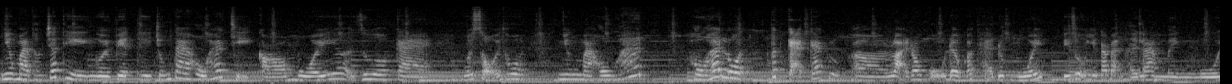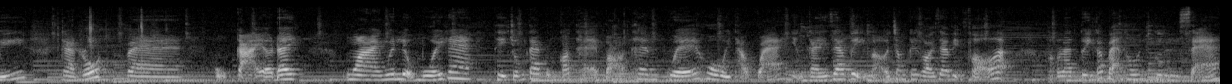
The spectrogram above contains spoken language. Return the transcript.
nhưng mà thực chất thì người Việt thì chúng ta hầu hết chỉ có muối ờ, dưa cà muối sổi thôi. Nhưng mà hầu hết hầu hết luôn tất cả các uh, loại rau củ đều có thể được muối. Ví dụ như các bạn thấy là mình muối cà rốt và củ cải ở đây. Ngoài nguyên liệu muối ra thì chúng ta cũng có thể bỏ thêm quế hồi thảo quả những cái gia vị mà ở trong cái gói gia vị phở ạ hoặc là tùy các bạn thôi gừng sả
